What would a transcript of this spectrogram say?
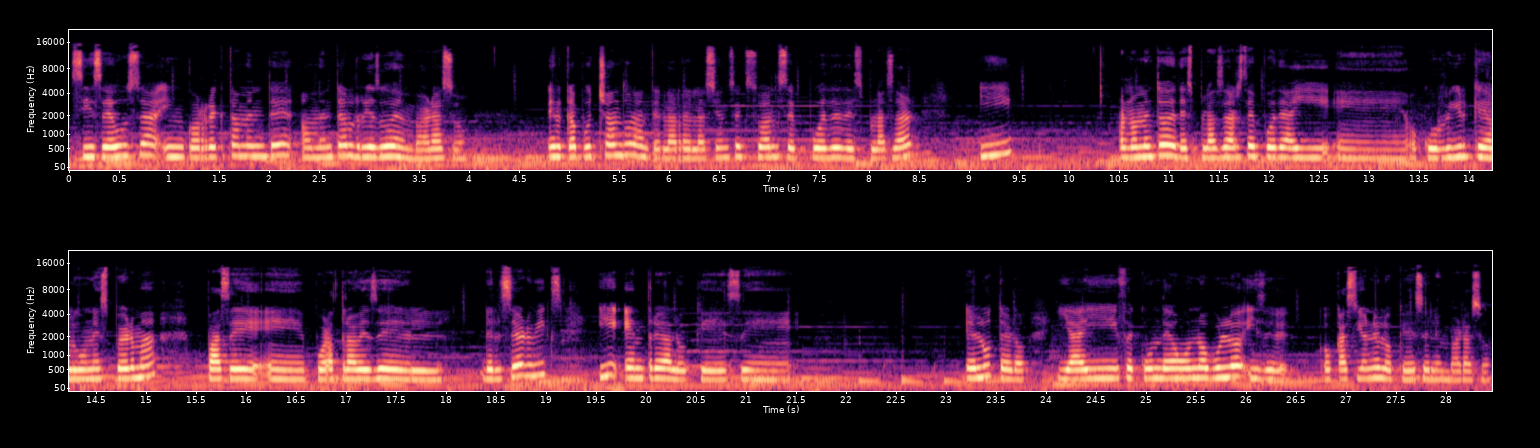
Si se usa incorrectamente, aumenta el riesgo de embarazo. El capuchón durante la relación sexual se puede desplazar y al momento de desplazarse puede ahí eh, ocurrir que algún esperma pase eh, por a través del, del cervix y entre a lo que es eh, el útero y ahí fecunde un óvulo y se ocasione lo que es el embarazo.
